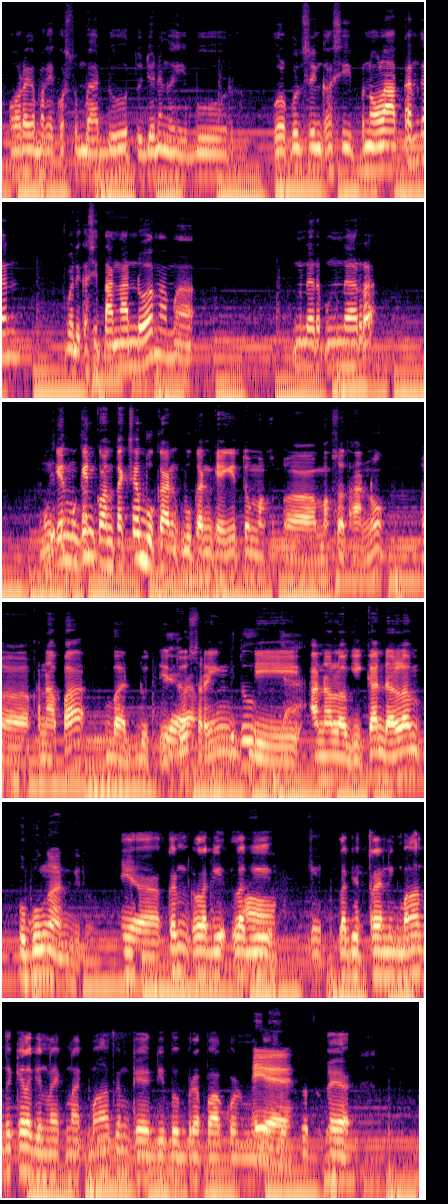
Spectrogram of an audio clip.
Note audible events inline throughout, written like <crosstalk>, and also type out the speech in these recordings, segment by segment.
Orang yang pakai kostum badut tujuannya ngehibur. Walaupun sering kasih penolakan kan cuma dikasih tangan doang sama pengendara-pengendara. Mungkin mungkin konteksnya bukan bukan kayak gitu maks- eh, maksud Anu eh, kenapa badut itu Iya, sering itu, dianalogikan dalam hubungan gitu. Iya, kan lagi lagi Oh, oke. lagi trending banget tuh kayak lagi naik-naik banget kan kayak di beberapa akun media sosial tuh kayak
